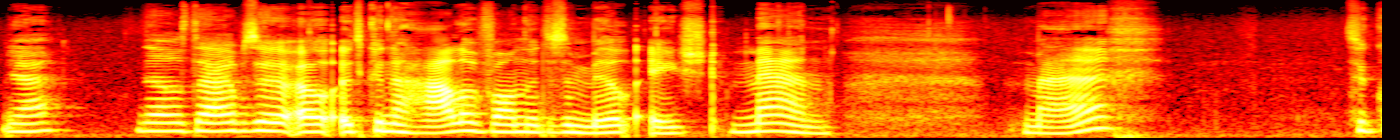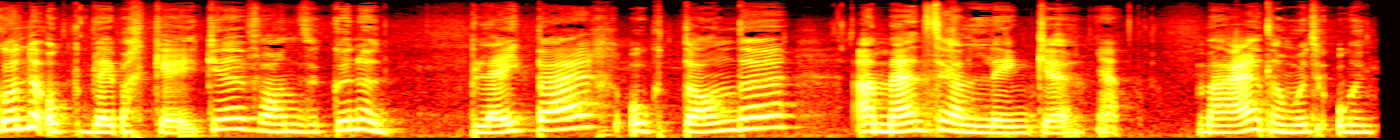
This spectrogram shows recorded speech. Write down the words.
Ja, daar, daar hebben ze al uit kunnen halen van het is een middle-aged man. Maar ze konden ook blijkbaar kijken van ze kunnen blijkbaar ook tanden aan mensen gaan linken. Ja. Maar dan moet je ook een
